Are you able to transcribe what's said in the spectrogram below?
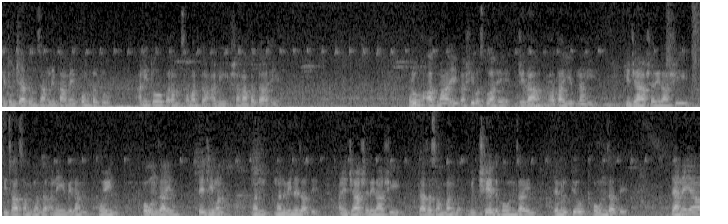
की तुमच्यातून चांगली कामे कोण करतो आणि तो परम समर्थ आणि क्षमा करता आहे. रूह आत्मा एक अशी वस्तू आहे जिला राहता येत नाही की ज्या शरीराशी तिचा संबंध आणि मिलन होईल होऊन जाईल ते जिवंत म्हण म्हणविले जाते. आणि ज्या शरीराशी त्याचा संबंध विच्छेद होऊन जाईल ते मृत्यू होऊन जाते. त्याने या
